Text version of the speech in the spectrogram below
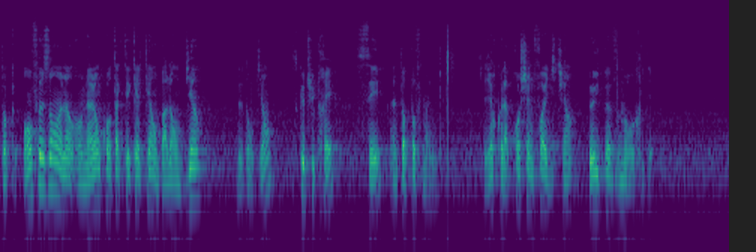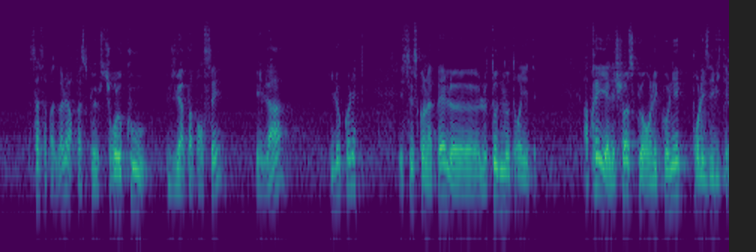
Donc, en faisant, en allant contacter quelqu'un, en parlant bien de ton client, ce que tu crées, c'est un top of mind. C'est-à-dire que la prochaine fois, il dit tiens, eux, ils peuvent me recruter. Ça, ça n'a pas de valeur parce que sur le coup, il n'y a pas pensé, et là, il le connaît. Et c'est ce qu'on appelle euh, le taux de notoriété. Après, il y a des choses qu'on les connaît pour les éviter.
